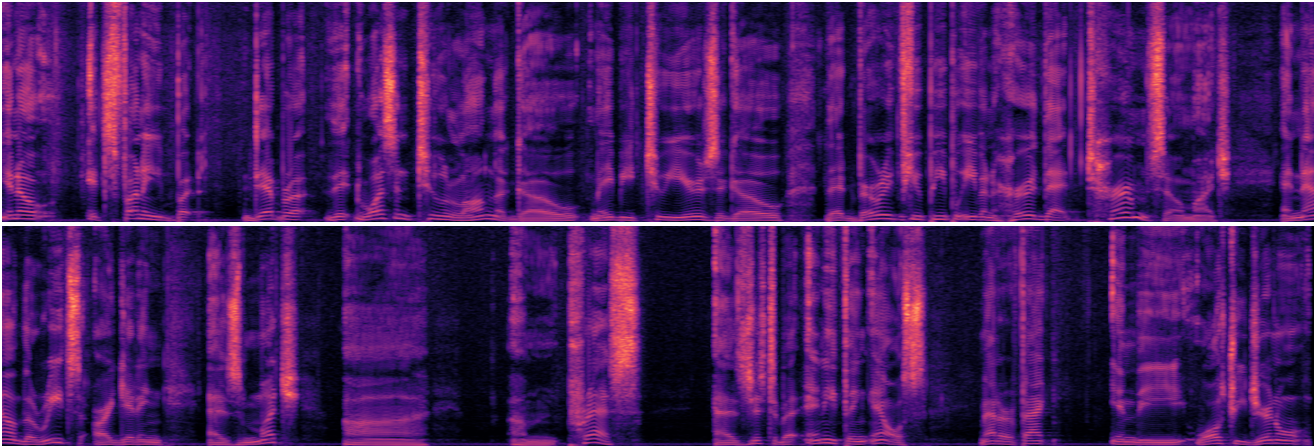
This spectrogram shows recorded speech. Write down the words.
You know, it's funny, but Deborah, it wasn't too long ago, maybe two years ago, that very few people even heard that term so much. And now the REITs are getting as much uh, um, press as just about anything else. Matter of fact, in the Wall Street Journal,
